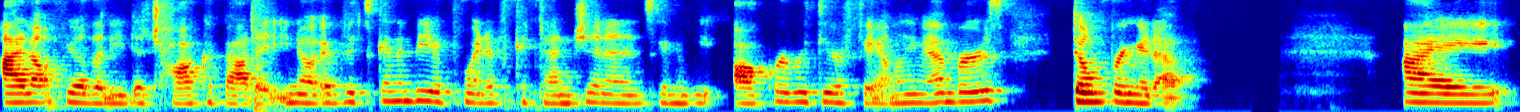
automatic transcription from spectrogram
I don't feel the need to talk about it. You know, if it's going to be a point of contention and it's going to be awkward with your family members, don't bring it up. I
